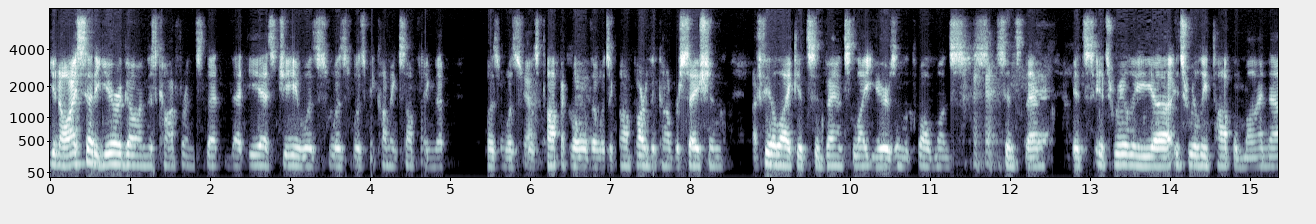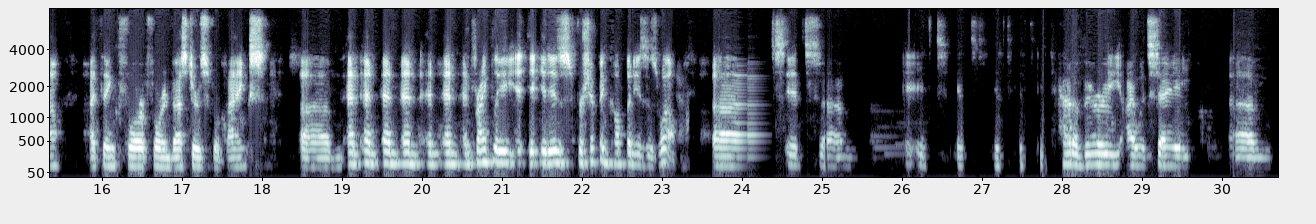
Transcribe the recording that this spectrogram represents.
you know I said a year ago in this conference that that ESG was was was becoming something that was was yeah. was topical, that was a part of the conversation. I feel like it's advanced light years in the 12 months since then it's it's really uh, it's really top of mind now. I think for for investors, for banks, um, and, and, and, and, and, and, and frankly, it, it is for shipping companies as well. Uh, it's, um, it's, it's, it's, it's had a very, I would say, um,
